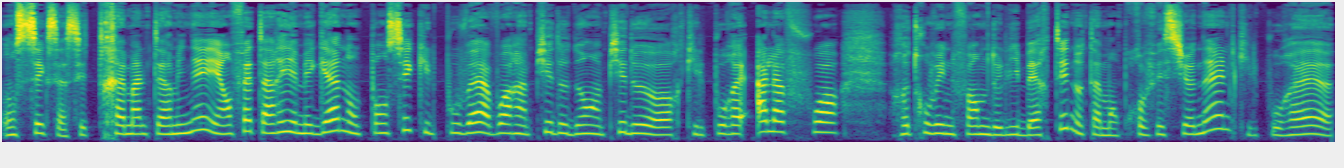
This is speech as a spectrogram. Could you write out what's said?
On sait que ça s'est très mal terminé. Et en fait, Harry et Meghan ont pensé qu'ils pouvaient avoir un pied dedans, un pied dehors, qu'ils pourraient à la fois retrouver une forme de liberté, notamment professionnelle, qu'ils pourraient, euh,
